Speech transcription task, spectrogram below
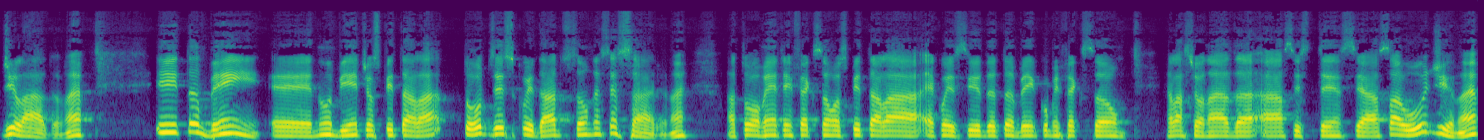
de lado, né? E também é, no ambiente hospitalar, todos esses cuidados são necessários, né? Atualmente, a infecção hospitalar é conhecida também como infecção relacionada à assistência à saúde, né?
